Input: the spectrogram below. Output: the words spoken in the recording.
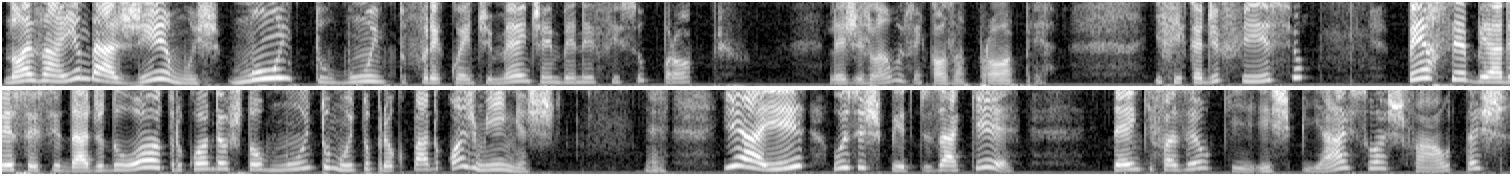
Nós ainda agimos muito, muito frequentemente em benefício próprio. Legislamos em causa própria. E fica difícil perceber a necessidade do outro quando eu estou muito, muito preocupado com as minhas. Né? E aí, os espíritos aqui têm que fazer o quê? Espiar as suas faltas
